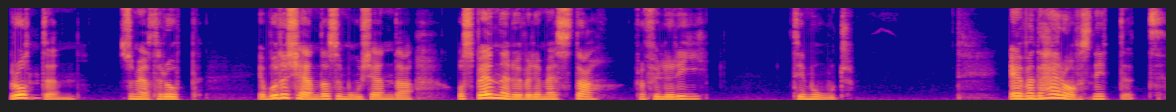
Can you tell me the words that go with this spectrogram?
Brotten som jag tar upp är både kända som okända och spänner över det mesta från fylleri till mord. Även det här avsnittet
